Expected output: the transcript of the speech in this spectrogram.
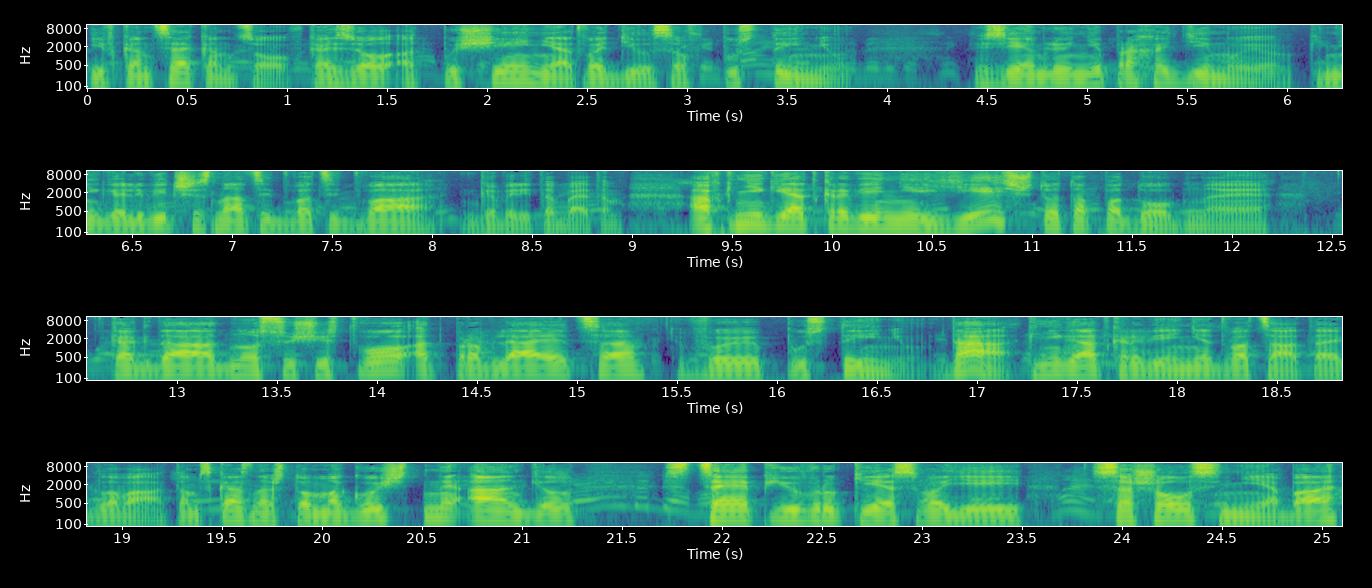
И в конце концов, козел отпущения отводился в пустыню, землю непроходимую. Книга Левит 16.22 говорит об этом. А в книге Откровения есть что-то подобное – когда одно существо отправляется в пустыню. Да, книга Откровения, 20 глава. Там сказано, что могущественный ангел с цепью в руке своей сошел с неба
